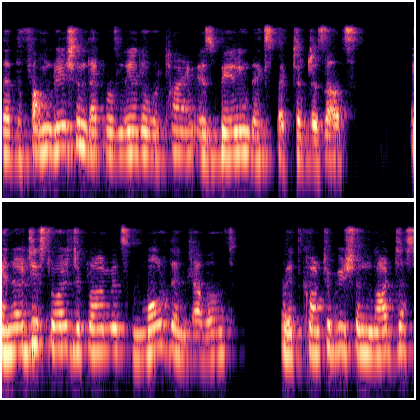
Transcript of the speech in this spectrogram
that the foundation that was laid over time is bearing the expected results. Energy storage deployments more than doubled, with contribution not just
